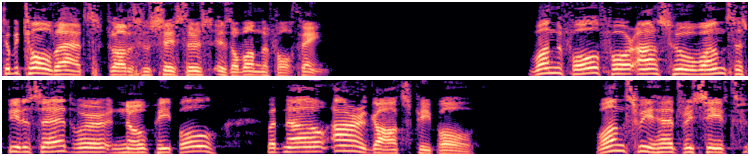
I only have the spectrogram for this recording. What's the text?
To be told that, brothers and sisters, is a wonderful thing. Wonderful for us who once, as Peter said, were no people, but now are God's people. Once we had received,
